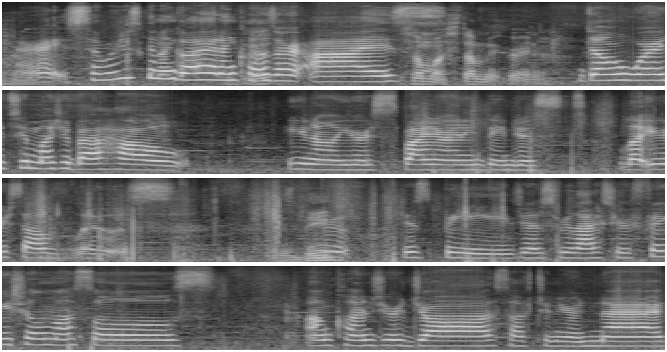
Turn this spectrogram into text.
All right, so we're just gonna go ahead and close our eyes. It's on my stomach right now. Don't worry too much about how, you know, your spine or anything. Just let yourself loose. Just be. Re- Just be. Just relax your facial muscles, unclench your jaw, soften your neck,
